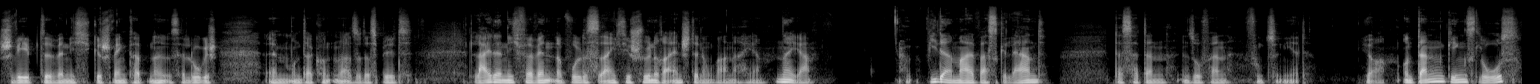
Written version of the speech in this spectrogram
schwebte, wenn ich geschwenkt hat, ne? ist ja logisch. Ähm, und da konnten wir also das Bild leider nicht verwenden, obwohl das eigentlich die schönere Einstellung war nachher. Naja, wieder mal was gelernt. Das hat dann insofern funktioniert. Ja, und dann ging's los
